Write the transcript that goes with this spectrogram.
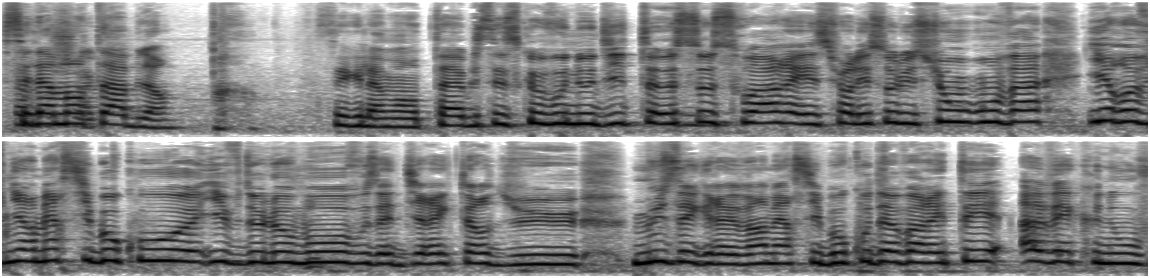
C'est lamentable. Lamentable. C'est ce que vous nous dites euh, ce soir et sur les solutions, on va y revenir. Merci beaucoup euh, Yves Delomo. Vous êtes directeur du musée Grévin. Merci beaucoup d'avoir été avec nous.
